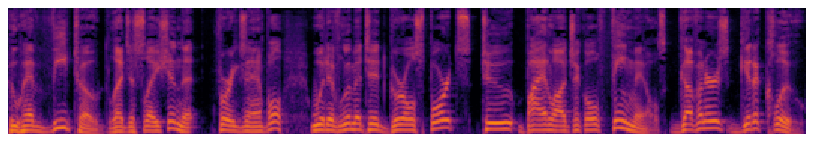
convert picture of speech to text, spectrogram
who have vetoed legislation that, for example, would have limited girls' sports to biological females. Governors, get a clue.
